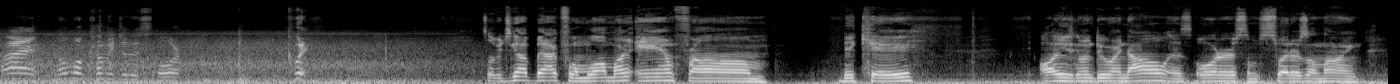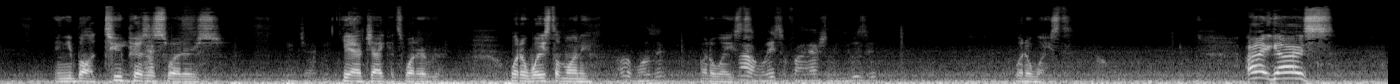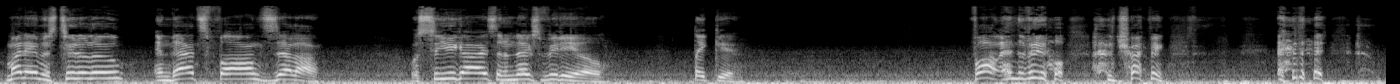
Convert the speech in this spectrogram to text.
Alright, no more coming to this store. Quick. So we just got back from Walmart and from Big K. All he's gonna do right now is order some sweaters online. And you bought two pairs of sweaters. New jacket. Yeah, jackets, whatever. What a waste of money. Oh, it wasn't. What a waste. Not a waste if I actually use it. What a waste. Alright, guys. My name is Toudaloo, and that's Fongzilla. We'll see you guys in the next video. Thank you. Fong, end the video. I'm driving. End it.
